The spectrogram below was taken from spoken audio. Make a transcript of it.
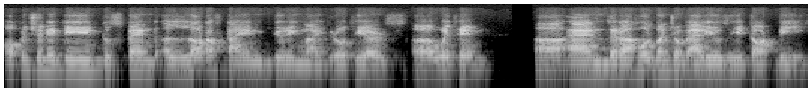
opportunity to spend a lot of time during my growth years uh, with him. Uh, and there are a whole bunch of values he taught me.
